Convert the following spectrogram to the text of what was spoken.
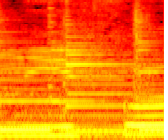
only for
